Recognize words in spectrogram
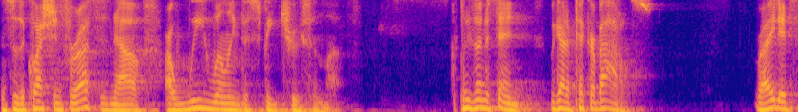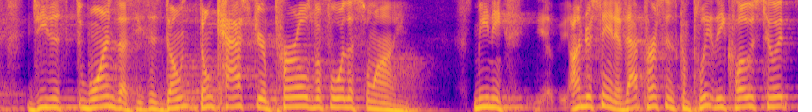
And so the question for us is now, are we willing to speak truth in love? Please understand, we got to pick our battles right? It's Jesus warns us. He says, don't, don't cast your pearls before the swine. Meaning, understand if that person is completely closed to it,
